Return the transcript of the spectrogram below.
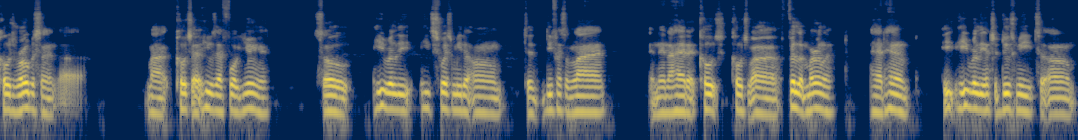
coach Roberson, uh, my coach at, he was at Fork Union, so he really he switched me to um to defensive line, and then I had a coach coach uh Philip Merlin. I had him. He he really introduced me to um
